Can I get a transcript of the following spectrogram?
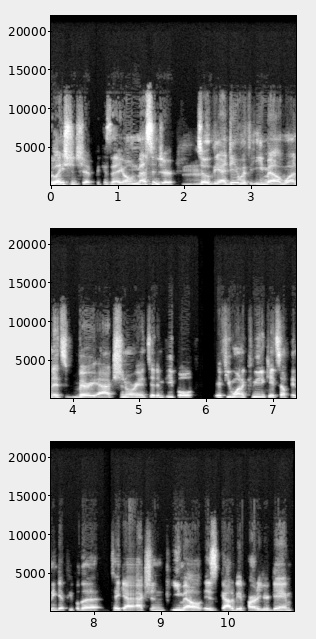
relationship because they own Messenger. Mm-hmm. So the idea with email, one, it's very action oriented and people if you want to communicate something and get people to take action, email is got to be a part of your game.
